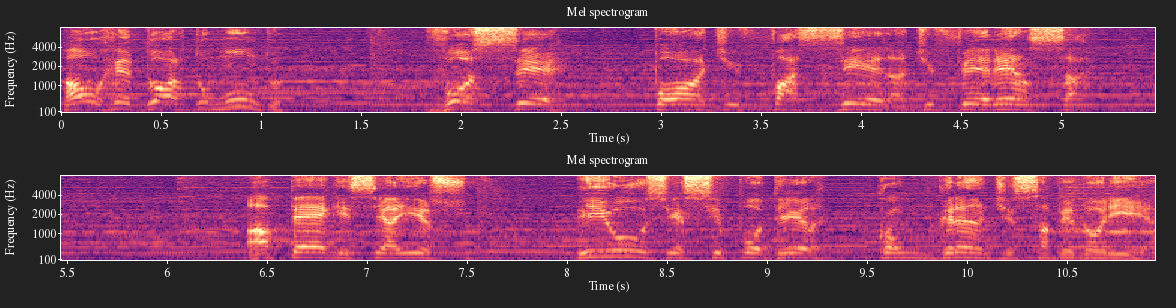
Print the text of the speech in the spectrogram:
ao redor do mundo, você pode fazer a diferença. Apegue-se a isso e use esse poder com grande sabedoria.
